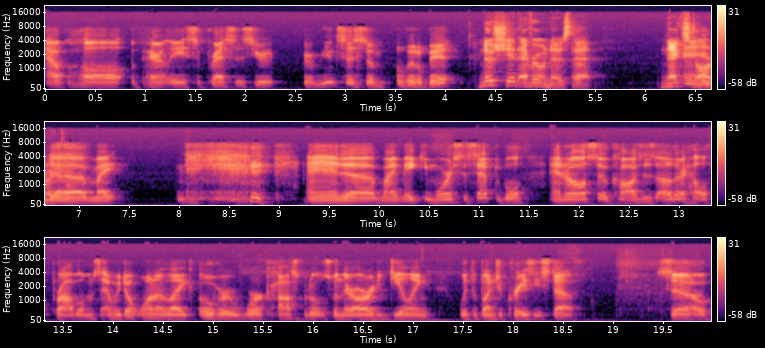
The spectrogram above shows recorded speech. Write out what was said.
alcohol apparently suppresses your, your immune system a little bit No shit. Everyone knows that. Next and article. uh, might and uh, might make you more susceptible and it also causes other health problems and we don't want to like overwork hospitals when they're already dealing with a bunch of crazy stuff so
